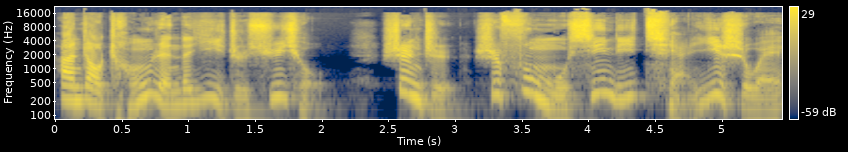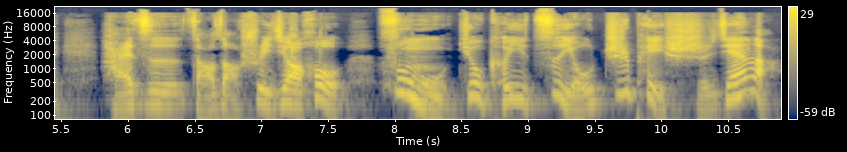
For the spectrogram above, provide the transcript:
按照成人的意志需求。甚至是父母心里潜意识为孩子早早睡觉后，父母就可以自由支配时间了。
